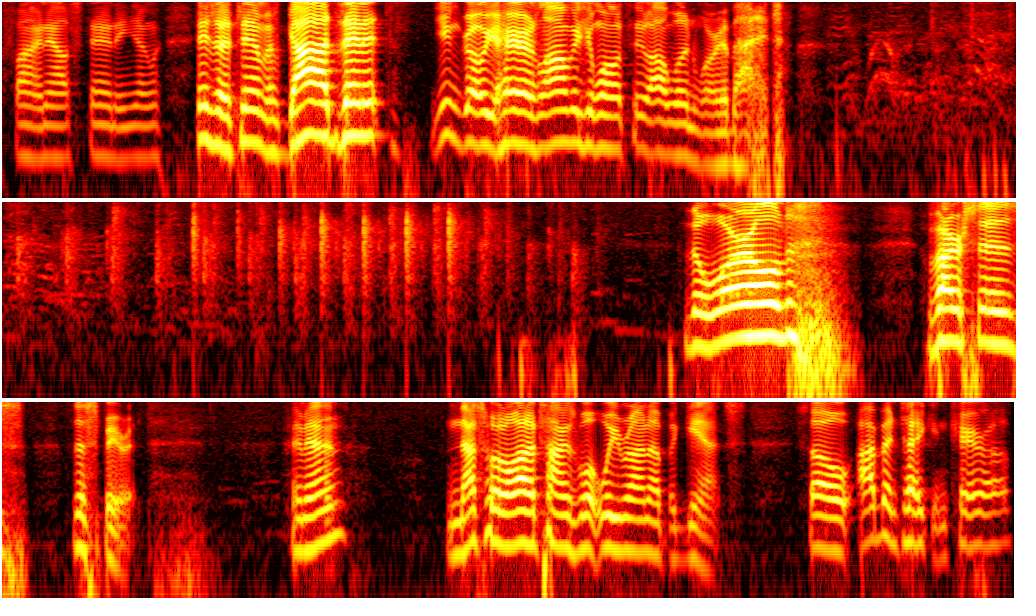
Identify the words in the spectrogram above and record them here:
a fine, outstanding young man. He said, Tim, if God's in it, you can grow your hair as long as you want to. I wouldn't worry about it. the world versus the spirit. Amen? And that's what a lot of times what we run up against. So I've been taken care of.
